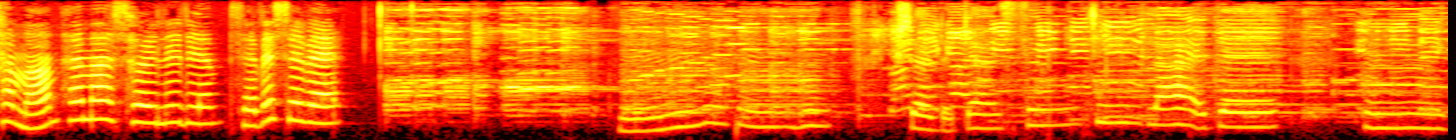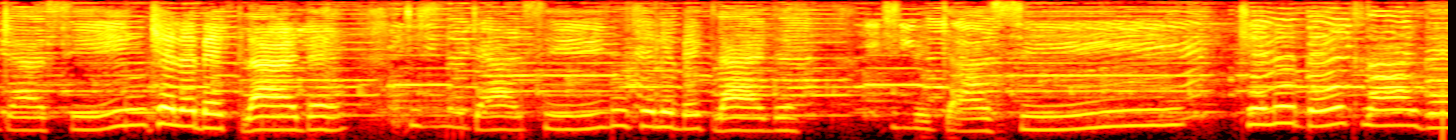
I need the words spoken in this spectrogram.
Tamam, hemen söylerim. Seve seve. Şöyle gelsin cillerde. Gelsin kelebeklerde. Cille gelsin kelebeklerde. Cille gelsin kelebeklerde.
